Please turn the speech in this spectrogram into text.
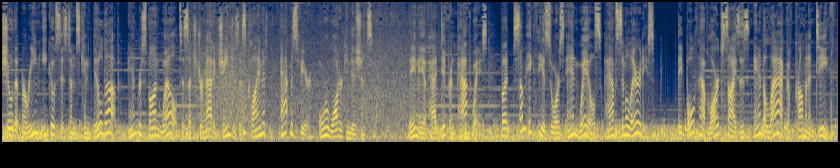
show that marine ecosystems can build up and respond well to such dramatic changes as climate, atmosphere, or water conditions. They may have had different pathways, but some ichthyosaurs and whales have similarities. They both have large sizes and a lack of prominent teeth.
